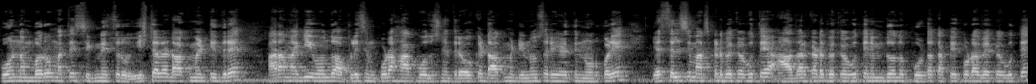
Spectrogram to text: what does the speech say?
phone number ಮತ್ತೆ ಸಿಗ್ನೇಚರು ಇಷ್ಟೆಲ್ಲ ಡಾಕ್ಯುಮೆಂಟ್ ಇದ್ರೆ ಆರಾಮಾಗಿ ಒಂದು ಅಪ್ಲಿಕೇಶನ್ ಕೂಡ ಹಾಕ್ಬೋದು ಸ್ನೇಹಿತರೆ. ಓಕೆ ಡಾಕ್ಯುಮೆಂಟ್ ಇನ್ನೊಂದ್ಸರಿ ಹೇಳ್ತೀನಿ, ನೋಡ್ಕೊಳ್ಳಿ. S L C marks card ಬೇಕಾಗುತ್ತೆ ಆಧಾರ್ ಕಾರ್ಡ್ ಬೇಕಾಗುತ್ತೆ, ನಿಮ್ದು ಒಂದು ಫೋಟೋ ಕಾಪಿ ಕೂಡ ಬೇಕಾಗುತ್ತೆ,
